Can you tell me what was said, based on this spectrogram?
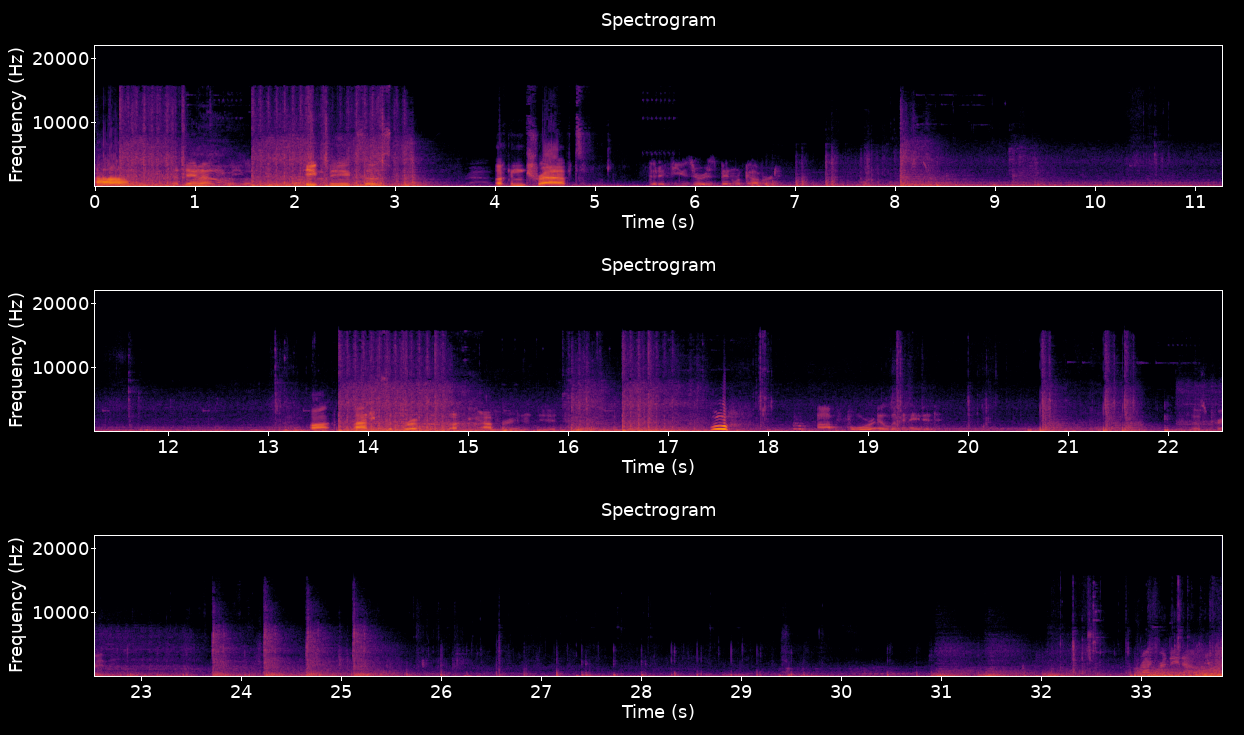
Ah, god damn it. Peeked me because I was fucking trapped. The diffuser has been recovered. Fla- Flash is a broken fucking operator, dude. Woo. Op 4 eliminated. That was crazy. Frag grenade out. You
